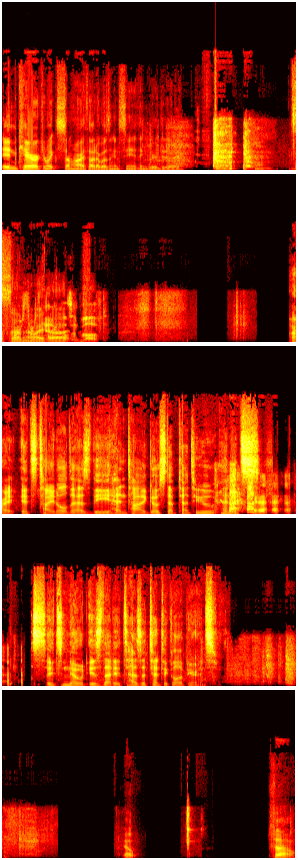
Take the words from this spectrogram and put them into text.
In character, like somehow I thought I wasn't going to see anything weird today. Somehow I thought- involved. All right, it's titled as the hentai ghost step tattoo, and its its note is that it has a tentacle appearance. Nope. So,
